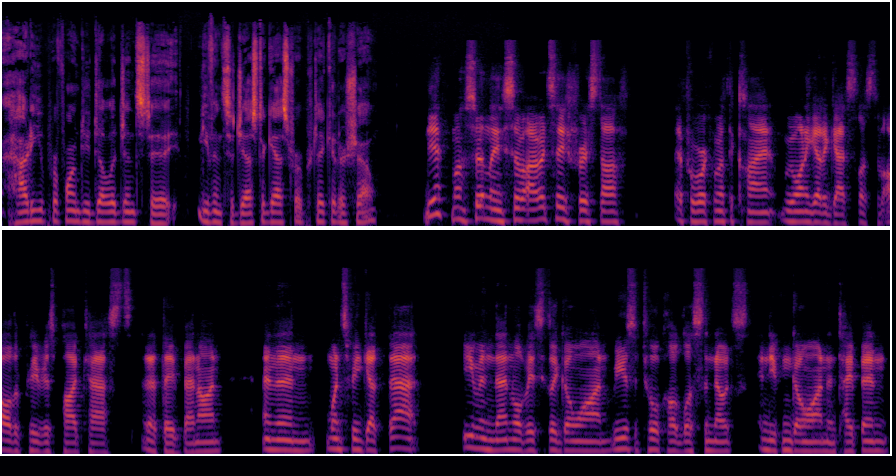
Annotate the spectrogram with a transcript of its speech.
How do you perform due diligence to even suggest a guest for a particular show? Yeah, most certainly. So I would say, first off, if we're working with a client, we want to get a guest list of all the previous podcasts that they've been on. And then once we get that, even then we'll basically go on we use a tool called listen notes and you can go on and type in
